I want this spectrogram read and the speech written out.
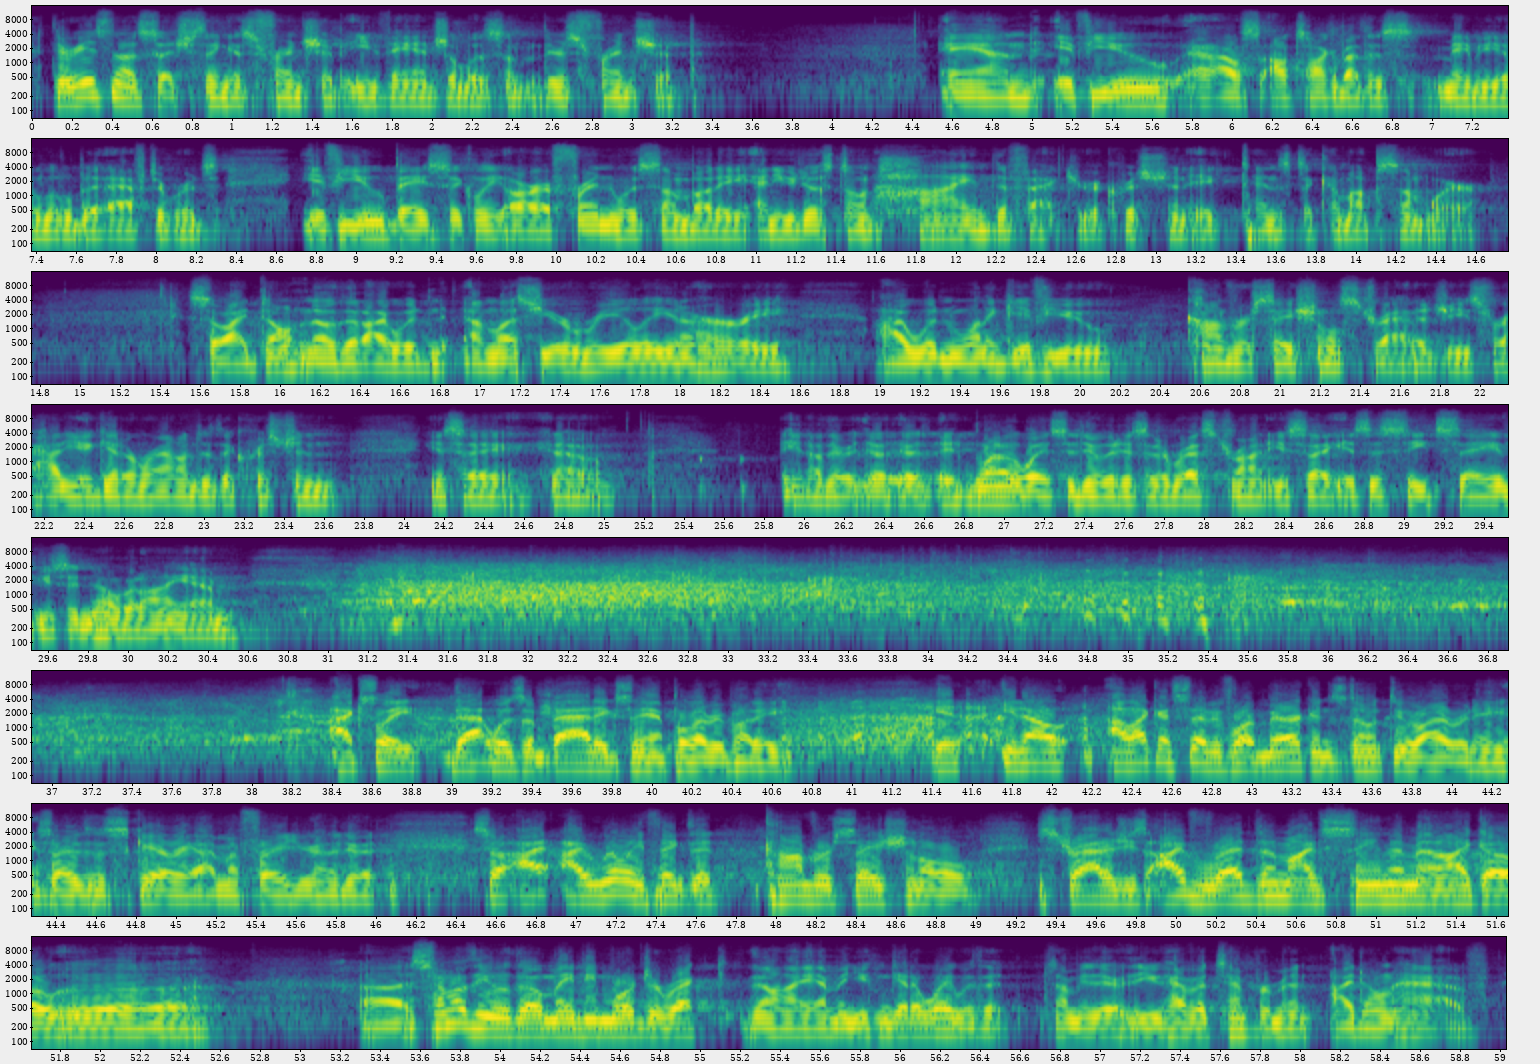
there is no such thing as friendship evangelism, there's friendship. And if you, and I'll, I'll talk about this maybe a little bit afterwards, if you basically are a friend with somebody and you just don't hide the fact you're a Christian, it tends to come up somewhere. So I don't know that I would, unless you're really in a hurry, I wouldn't want to give you conversational strategies for how do you get around to the Christian. You say, you know, you know, there, there, one of the ways to do it is at a restaurant. You say, "Is this seat saved?" You say, "No, but I am." Actually, that was a bad example, everybody. It, you know, like I said before, Americans don't do irony, so this is scary. I'm afraid you're going to do it. So I, I, really think that conversational strategies, I've read them, I've seen them, and I go, ugh. Uh, some of you, though, may be more direct than I am, and you can get away with it. Some of you, you have a temperament I don't have,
